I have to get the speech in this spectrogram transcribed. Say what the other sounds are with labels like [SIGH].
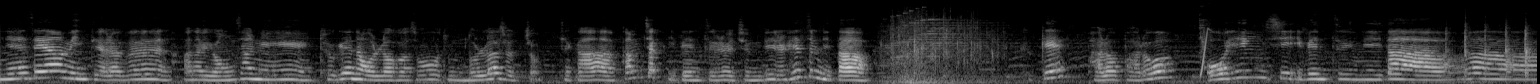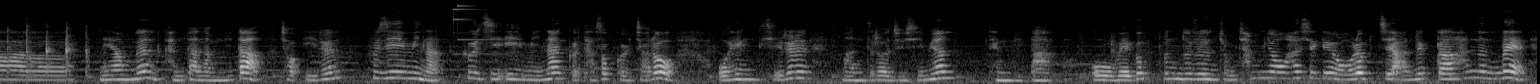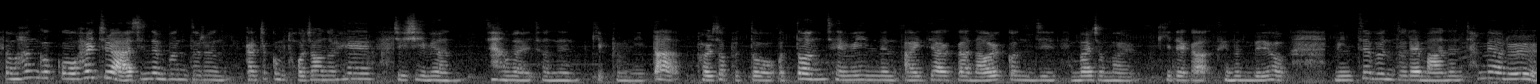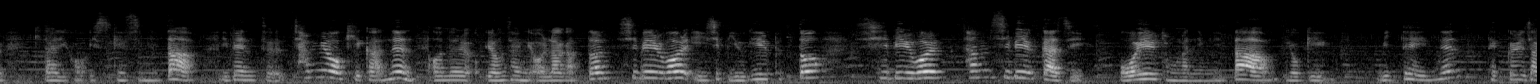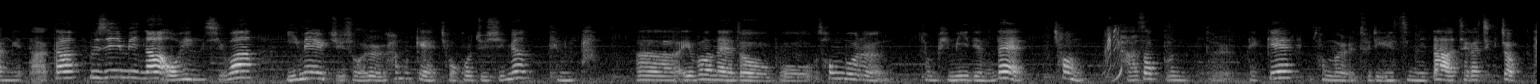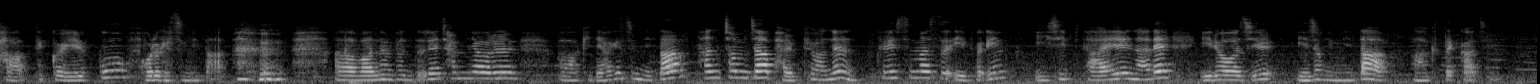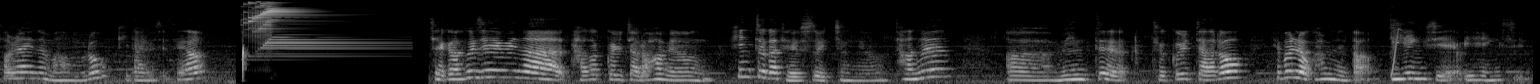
안녕하세요 민트 여러분. 오늘 영상이 두 개나 올라가서 좀 놀라셨죠? 제가 깜짝 이벤트를 준비를 했습니다. 그게 바로바로 어행시 이벤트입니다. 와. 내용은 간단합니다. 저 이름 후지미나 후지이미나 그 다섯 글자로 오행시를 만들어주시면 됩니다 어, 외국 분들은 좀 참여하시기 어렵지 않을까 하는데 좀 한국어 할 줄 아시는 분들은 약간 조금 도전을 해 주시면 [LAUGHS] 정말 저는 기쁩니다. 벌써부터 어떤 재미있는 아이디어가 나올 건지 정말 정말 기대가 되는데요. 민트 분들의 많은 참여를 기다리고 있겠습니다. 이벤트 참여 기간은 오늘 영상이 올라갔던 11월 26일부터 11월 30일까지 5일 동안입니다. 여기 밑에 있는 댓글장에다가 후지미나 어행시와 이메일 주소를 함께 적어주시면 됩니다. 아, 이번에도 뭐 선물은 좀 비밀인데 총 다섯 분들에게 선물 드리겠습니다. 제가 직접 다 댓글 읽고 고르겠습니다. [LAUGHS] 아, 많은 분들의 참여를 어, 기대하겠습니다. 당첨자 발표는 크리스마스 이브인 24일 날에 이루어질 예정입니다. 아, 그때까지 설레이는 마음으로 기다려주세요. 제가 흐지미나 다섯 글자로 하면 힌트가 될 수 있잖아요. 저는 어, 민트 두 글자로 해보려고 합니다. 이행시예요, 이행시.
